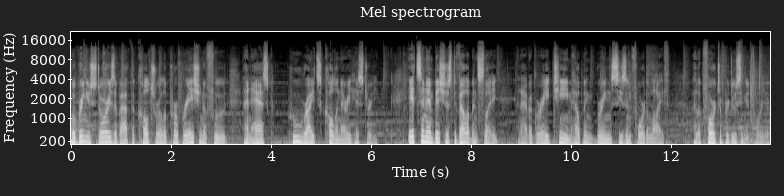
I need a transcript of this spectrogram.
We'll bring you stories about the cultural appropriation of food and ask who writes culinary history. It's an ambitious development slate, and I have a great team helping bring season four to life. I look forward to producing it for you.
